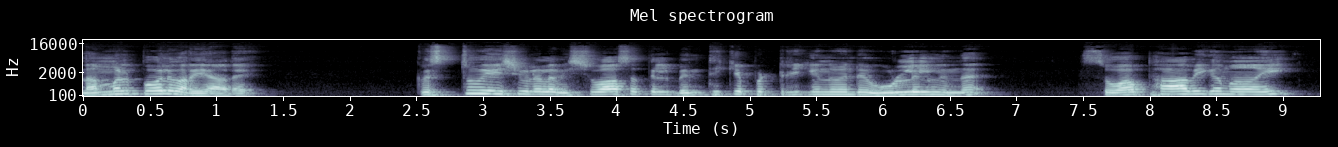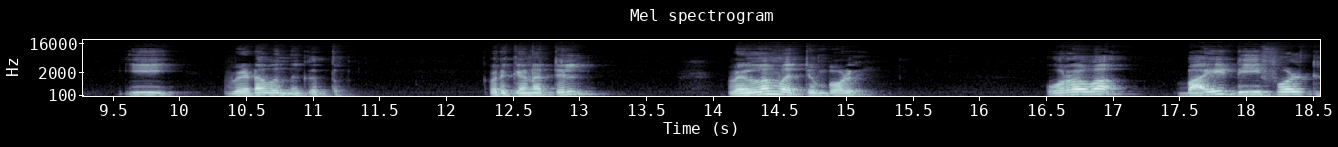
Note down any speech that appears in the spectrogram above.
നമ്മൾ പോലും അറിയാതെ ക്രിസ്തു യേശുവിലുള്ള വിശ്വാസത്തിൽ ബന്ധിക്കപ്പെട്ടിരിക്കുന്നവന്റെ ഉള്ളിൽ നിന്ന് സ്വാഭാവികമായി ഈ വിടവ് നികത്തും. ഒരു കിണറ്റിൽ വെള്ളം വറ്റുമ്പോൾ ഉറവ ബൈ ഡീഫോൾട്ട്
